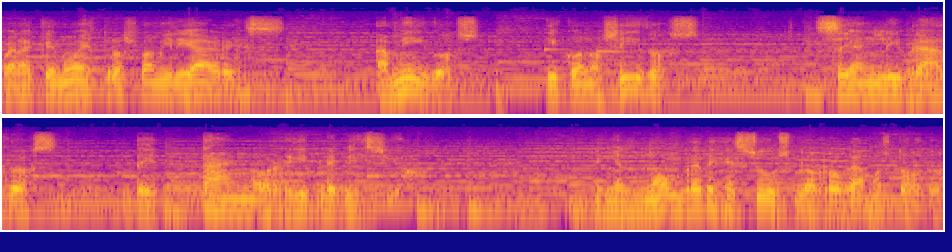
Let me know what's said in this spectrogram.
para que nuestros familiares, amigos y conocidos sean librados de tan horrible vicio. En el nombre de Jesús lo rogamos todo.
